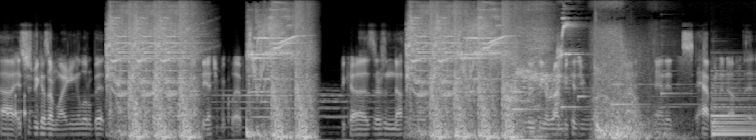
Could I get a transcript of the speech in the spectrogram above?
uh, it's just because I'm lagging a little bit at the edge of a cliff. Because there's nothing losing a run because you run off the And it's happened enough that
